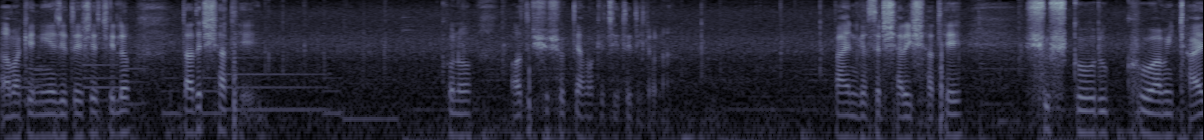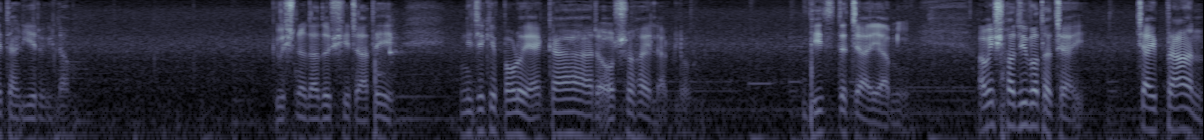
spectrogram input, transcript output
আমাকে নিয়ে যেতে এসেছিল তাদের সাথে। কোনো অদৃশ্য শক্তি আমাকে যেতে দিল না। পাইন গাছের সারির সাথে শুষ্ক, রুক্ষ আমি ঠায় দাঁড়িয়ে রইলাম। কৃষ্ণ দ্বাদশীর রাতে নিজেকে বড় একা আর অসহায় লাগল। ভিজতে চাই আমি। আমি সজীবতা চাই। চাই প্রাণ।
